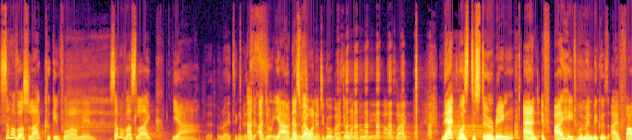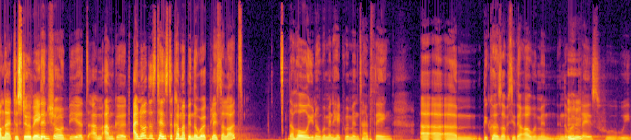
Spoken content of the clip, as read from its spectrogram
Some of us like cooking for our men. Some of us like, yeah. uh, writing lists. I, d- I don't, yeah, that's where I wanted to go, but I didn't want to go there. I was like, that was disturbing. And if I hate women because I found that disturbing, Then sure, be it. I'm I'm good. I know this tends to come up in the workplace a lot. The whole, you know, women hate women type thing. Uh, uh, um, because obviously there are women in the workplace who we,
